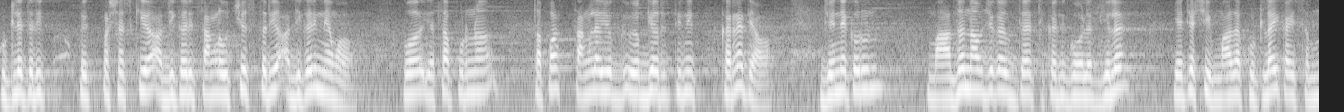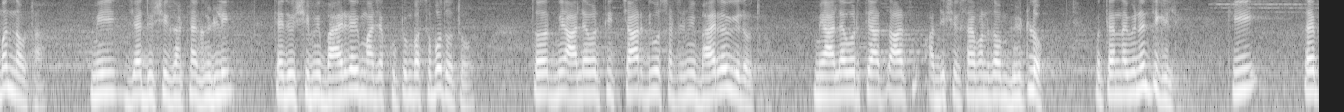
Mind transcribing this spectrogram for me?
कुठल्या तरी एक प्रशासकीय अधिकारी चांगला उच्चस्तरीय अधिकारी नेमावा व याचा पूर्ण तपास चांगल्या योग्य योग्य रीतीने करण्यात यावा. जेणेकरून माझं नाव जे काही त्या ठिकाणी गोवल्यात गेलं याच्याशी माझा कुठलाही काही संबंध नव्हता. मी ज्या दिवशी घटना घडली त्या दिवशी मी बाहेरगावी माझ्या कुटुंबासोबत होतो. तर मी आल्यावरती चार दिवससाठी मी बाहेरगावी गेलो होतो. मी आल्यावरती आज आज अधीक्षक साहेबांना जाऊन भेटलो. व त्यांना विनंती केली की साहेब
